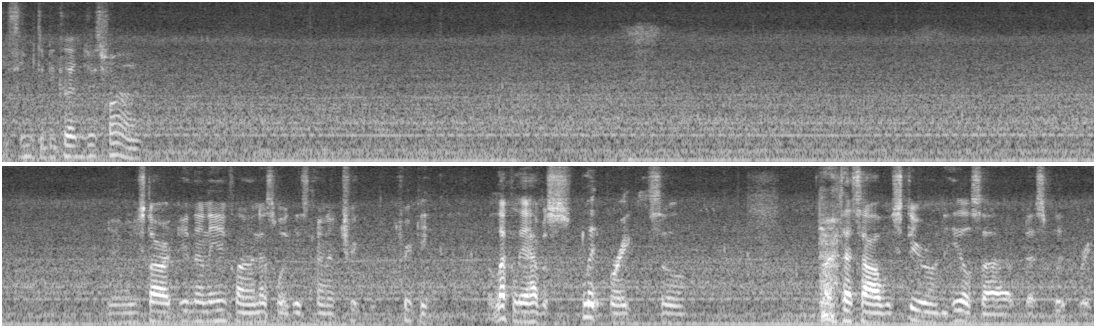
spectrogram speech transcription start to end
You seem to be cutting just fine. You start getting on the incline, that's what gets kind of tricky tricky. But luckily I have a split brake, so that's how I would steer on the hillside with that split brake.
